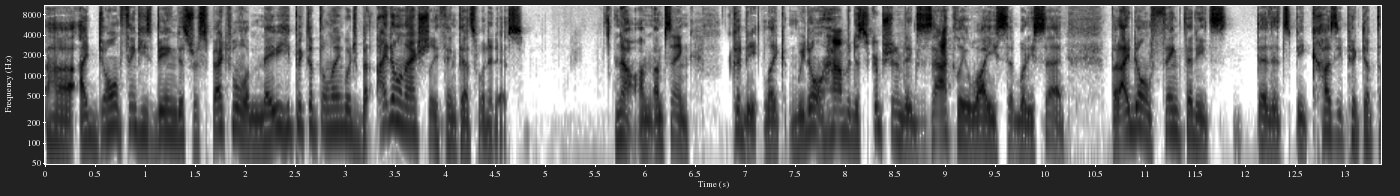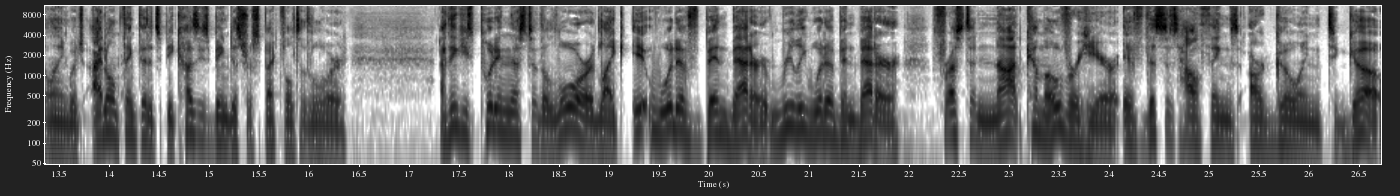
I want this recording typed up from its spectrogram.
Uh, I don't think he's being disrespectful. but Maybe he picked up the language, but I don't actually think that's what it is. No, I'm, I'm saying could be like we don't have a description of exactly why he said what he said but i don't think that it's that it's because he picked up the language i don't think that it's because he's being disrespectful to the lord I think he's putting this to the Lord like it would have been better, it really would have been better for us to not come over here if this is how things are going to go.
